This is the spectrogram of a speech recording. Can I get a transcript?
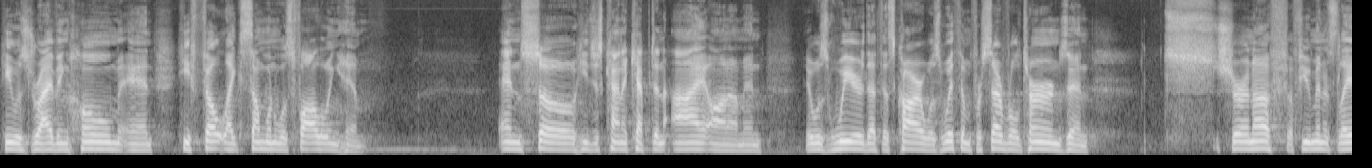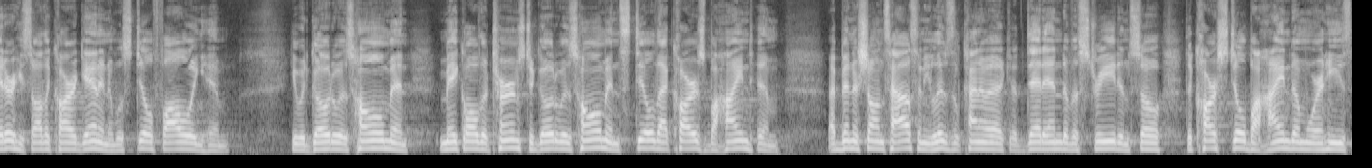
he was driving home and he felt like someone was following him. And so he just kind of kept an eye on him. And it was weird that this car was with him for several turns. And sure enough, a few minutes later, he saw the car again and it was still following him. He would go to his home and make all the turns to go to his home, and still that car's behind him. I've been to Sean's house and he lives kind of like a dead end of a street. And so the car's still behind him where he's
